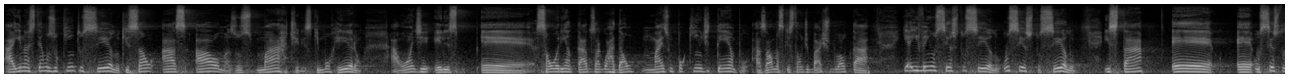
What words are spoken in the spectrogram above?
Aí nós temos o quinto selo, que são as almas, os mártires que morreram, aonde eles é, são orientados a guardar um, mais um pouquinho de tempo, as almas que estão debaixo do altar. E aí vem o sexto selo. O sexto selo está é, é, o, sexto,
